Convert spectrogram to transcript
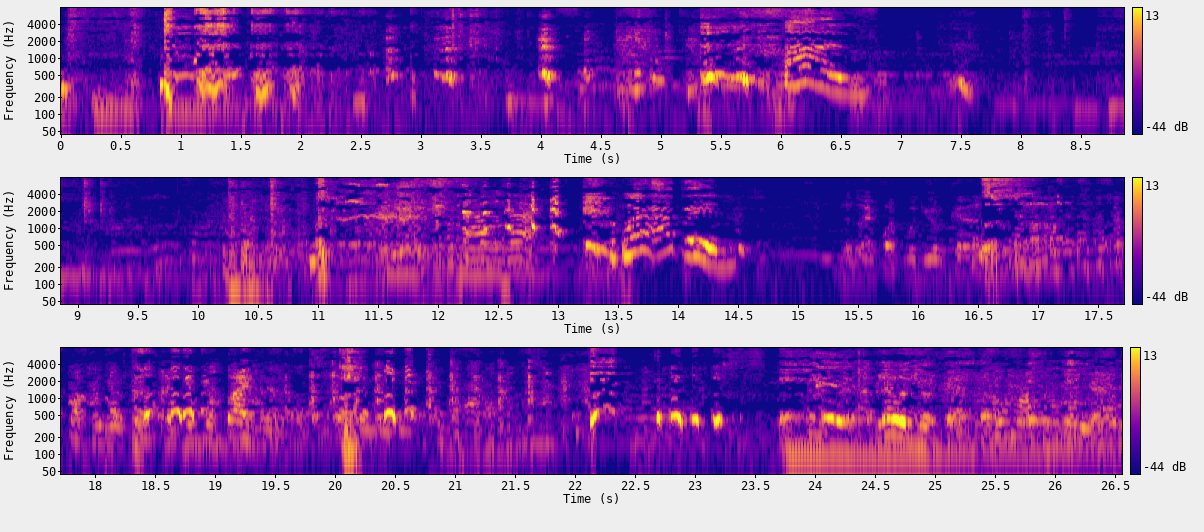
What happened? Did I fuck with your cat? Huh? Fuck with your cat. I give you five minutes. I play with your cat, but don't fuck with your cat.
